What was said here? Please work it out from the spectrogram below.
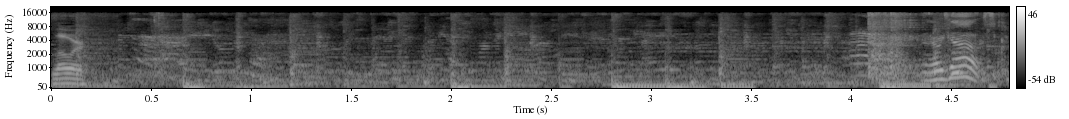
来吧。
